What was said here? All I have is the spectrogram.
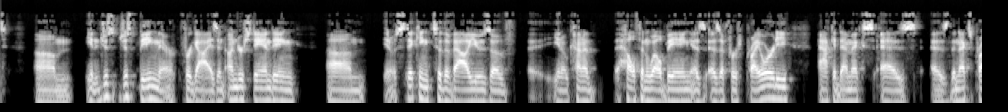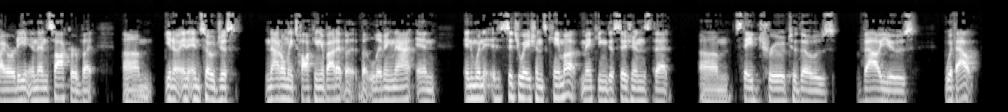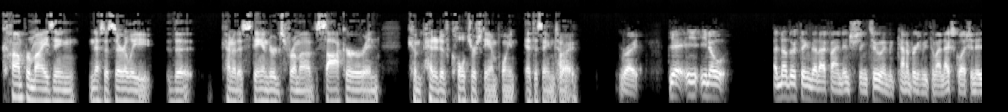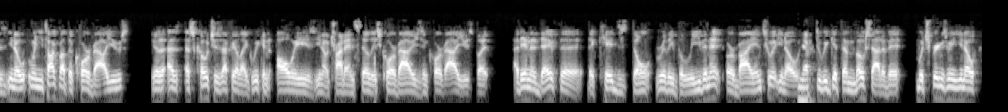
um, you know just just being there for guys and understanding um, you know sticking to the values of uh, you know kind of health and well-being as as a first priority academics as as the next priority and then soccer. But um you know and and so just not only talking about it but but living that. And and when situations came up making decisions that um stayed true to those values without compromising necessarily the kind of the standards from a soccer and competitive culture standpoint at the same time. Right. right. Yeah. You know, another thing that I find interesting too, and kind of brings me to my next question is, you know, when you talk about the core values, you know, as, as coaches, I feel like we can always, you know, try to instill these core values and core values, but at the end of the day, if the, the kids don't really believe in it or buy into it, you know, yep. do we get the most out of it which brings me, you know,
